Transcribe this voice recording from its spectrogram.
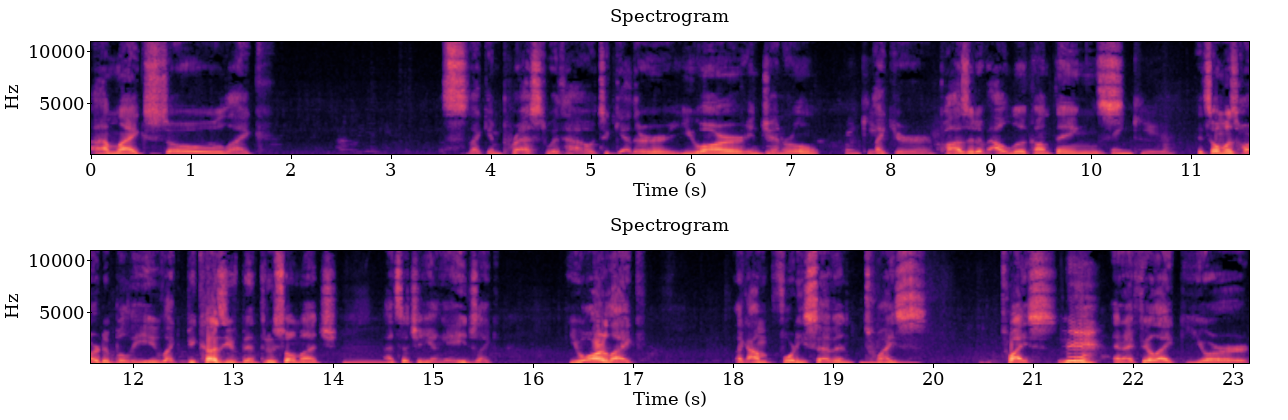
I'm like so like like impressed with how together you are in general. Thank you. Like your positive outlook on things. Thank you. It's almost hard to believe, like because you've been through so much Mm. at such a young age. Like you are like like I'm 47 Mm. twice, twice and I feel like you're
